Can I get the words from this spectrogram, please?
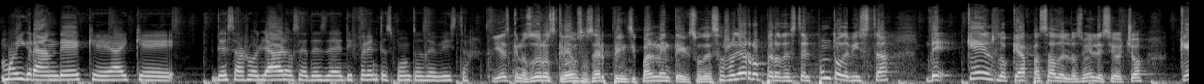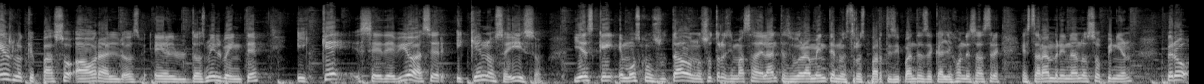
muy grande que hay que desarrollar, o sea, desde diferentes puntos de vista. Y es que nosotros queremos hacer principalmente eso, desarrollarlo, pero desde el punto de vista de qué es lo que ha pasado el 2018, qué es lo que pasó ahora el, el 2020 y qué se debió hacer y qué no se hizo. Y es que hemos consultado nosotros y más adelante seguramente nuestros participantes de Callejón Desastre estarán brindando su opinión, pero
